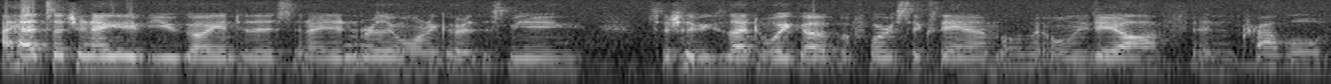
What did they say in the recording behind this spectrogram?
I had such a negative view going into this and I didn't really want to go to this meeting, especially because I had to wake up before 6 a.m. on my only day off and travel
